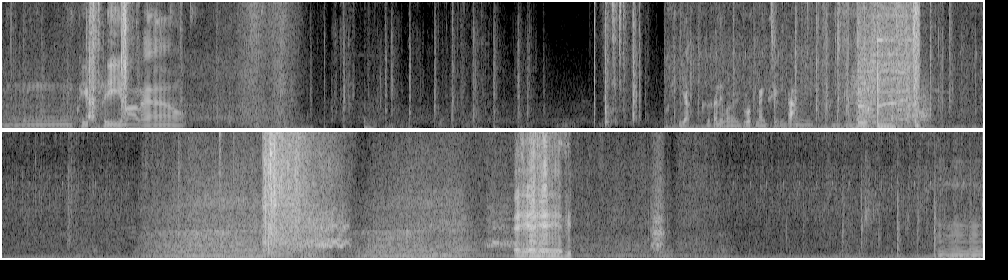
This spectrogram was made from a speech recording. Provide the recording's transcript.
อืมพลิกพลีมาแล้ว อยากคือคันนี้ว่ารถแม่งเสียงดังเฮ้เฮ้เฮ้ผิดอืม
